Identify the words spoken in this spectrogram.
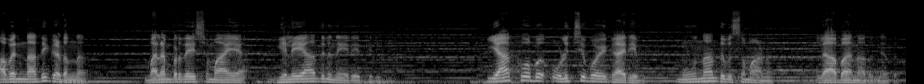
അവൻ നദി കടന്ന് മലമ്പ്രദേശമായ ഗലയാദിനു നേരെ തിരിഞ്ഞു. യാക്കോബ് ഒളിച്ചുപോയ കാര്യം മൂന്നാം ദിവസമാണ് ലാബാൻ അറിഞ്ഞത്.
